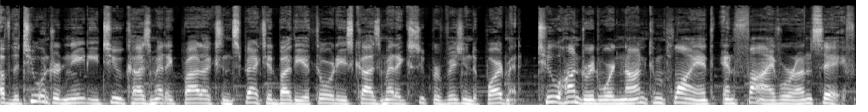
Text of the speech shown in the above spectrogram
Of the 282 cosmetic products inspected by the authority's Cosmetic Supervision Department, 200 were non compliant and 5 were unsafe.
